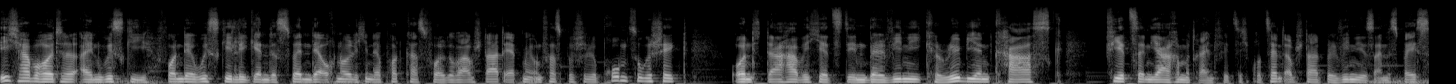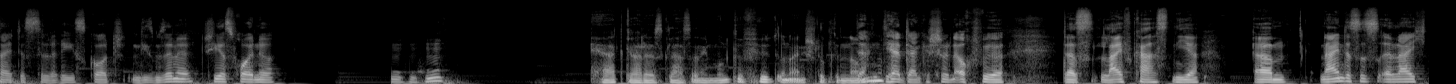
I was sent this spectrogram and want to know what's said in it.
Ich habe heute einen Whisky von der Whisky-Legende Sven, der auch neulich in der Podcast-Folge war am Start. Er hat mir unfassbar viele Proben zugeschickt. Und da habe ich jetzt den Belvini Caribbean Cask 14 Jahre mit 43 Prozent am Start. Belvini ist eine Space-Side Distillerie. Scott, in diesem Sinne, Cheers, Freunde. Mhm. Er hat gerade das Glas an den Mund geführt und einen Schluck genommen. Ja, danke schön auch für das Livecasten hier. Ähm, nein, das ist äh, leicht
